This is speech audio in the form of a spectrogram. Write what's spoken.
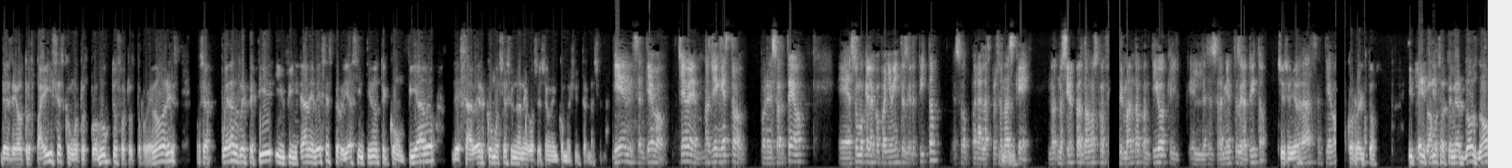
desde otros países, con otros productos, otros proveedores. O sea, puedas repetir infinidad de veces, pero ya sintiéndote confiado de saber cómo se hace una negociación en comercio internacional. Bien, Santiago. Chévere. Más bien esto por el sorteo. Eh, asumo que el acompañamiento es gratuito. Eso para las personas que, no, no es cierto, estamos confirmando contigo que el, asesoramiento es gratuito. Sí, señor. ¿Verdad, Santiago? Correcto. Y, vamos a tener dos, ¿no?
